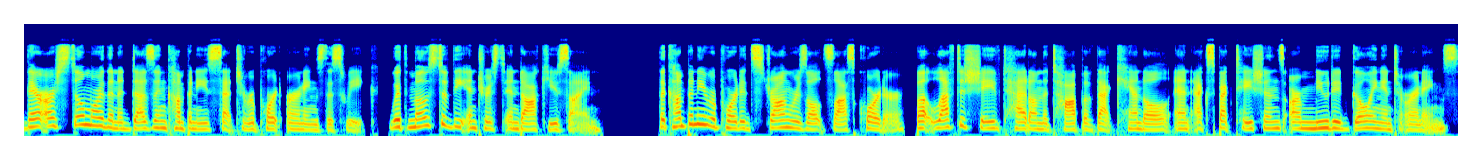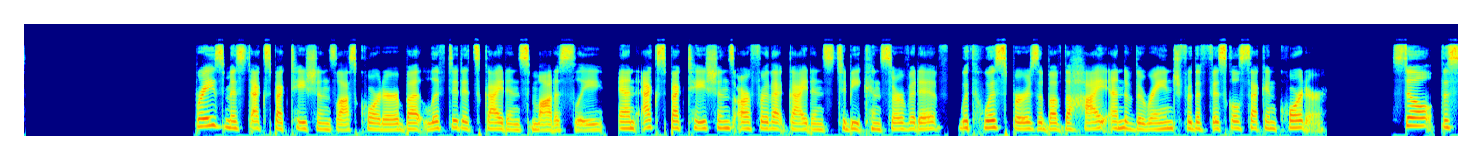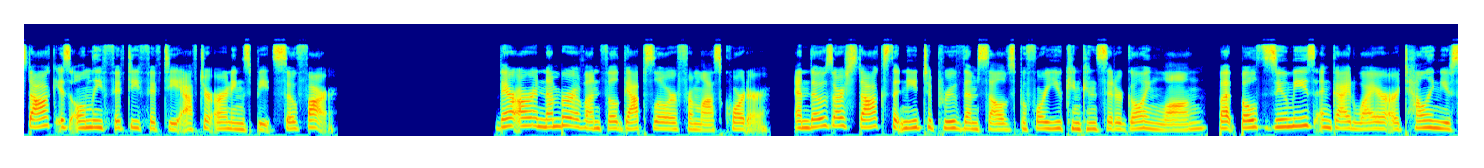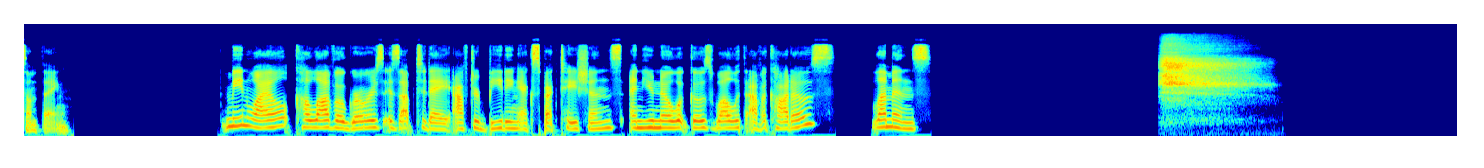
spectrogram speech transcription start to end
There are still more than a dozen companies set to report earnings this week, with most of the interest in DocuSign. The company reported strong results last quarter, but left a shaved head on the top of that candle, and expectations are muted going into earnings. Braze missed expectations last quarter but lifted its guidance modestly, and expectations are for that guidance to be conservative, with whispers above the high end of the range for the fiscal second quarter. Still, the stock is only 50 50 after earnings beats so far. There are a number of unfilled gaps lower from last quarter, and those are stocks that need to prove themselves before you can consider going long, but both Zumiez and Guidewire are telling you something. Meanwhile, Calavo Growers is up today after beating expectations, and you know what goes well with avocados? Lemons.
